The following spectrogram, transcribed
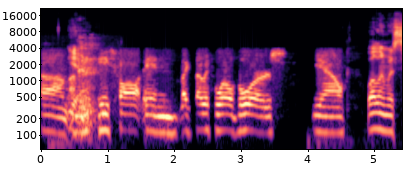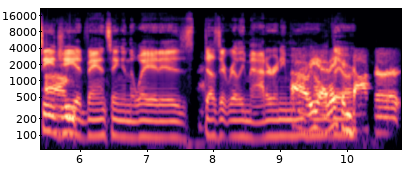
Um, I Yeah. mean, he's fought in like both world wars. You know. Well, and with CG Um, advancing in the way it is, does it really matter anymore? Oh yeah, old they, they can are? doctor.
